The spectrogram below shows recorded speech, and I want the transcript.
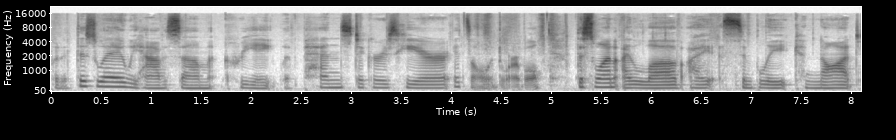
Put it this way, we have some create with pen stickers here. It's all adorable. This one I love, I simply cannot.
